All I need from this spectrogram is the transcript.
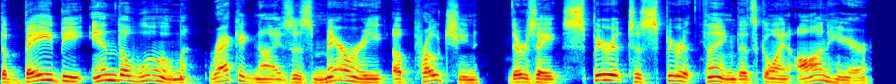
The baby in the womb recognizes Mary approaching. There's a spirit to spirit thing that's going on here.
